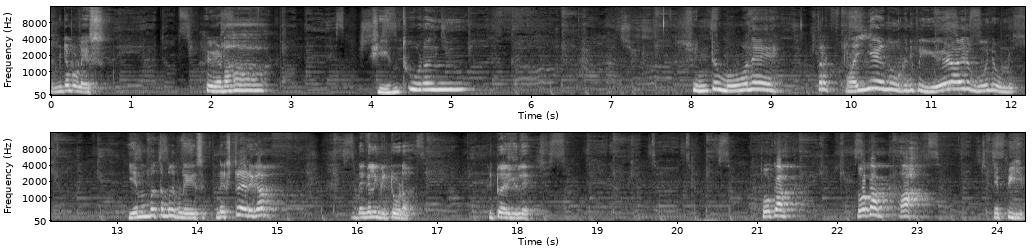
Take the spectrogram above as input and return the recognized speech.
തൊണ്ണൂറ്റമ്പത് പ്ലേസ് എടാ എന്തുകൂടാ എന്റെ മോനെ ഇത്ര ട്രൈ ചെയ്ത് നോക്ക്. ഇനിയിപ്പോൾ ഏഴായിരം കോന്നേ ഉള്ളൂ. എൺപത്തൊമ്പത് പ്ലേയേഴ്സ് നെക്സ്റ്റ് എടുക്കാം. ഇതെങ്കിലും കിട്ടൂടാ. കിട്ടുമായിരിക്കും അല്ലേ? നോക്കാം. നോക്കാം. ആ എപ്പിക്കും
